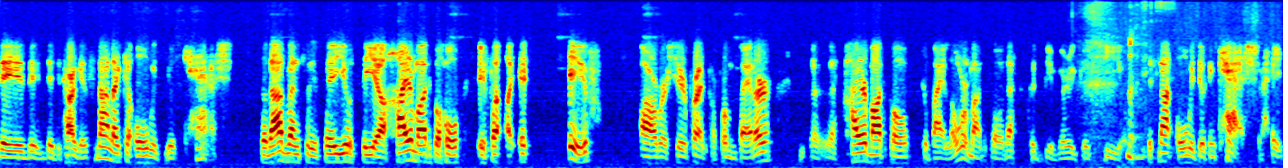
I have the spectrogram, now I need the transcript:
the, the, the target. It's not like always use cash. So that means say you see a higher multiple if uh, if our share price perform better, uh, higher multiple to buy lower multiple, that could be a very good deal. It's not always using cash, right?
